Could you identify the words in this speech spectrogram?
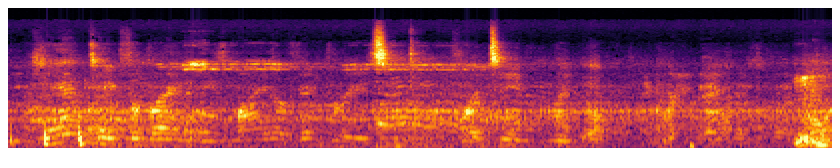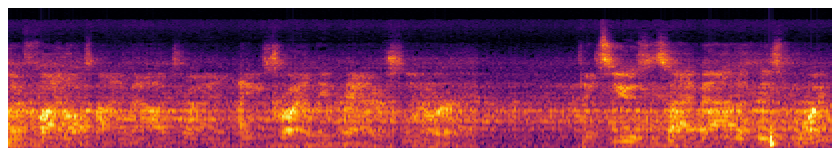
You can't take for granted these minor victories for a team rebuilding. Green Bay is going to call their final timeout, try and ice Riley Patterson, or just use the timeout at this point.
